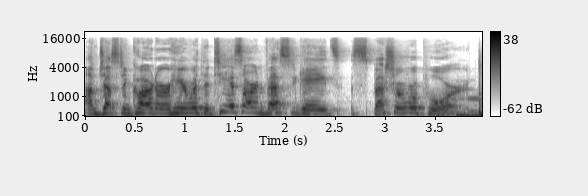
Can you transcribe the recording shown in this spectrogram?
I'm Justin Carter here with the TSR Investigates special report.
